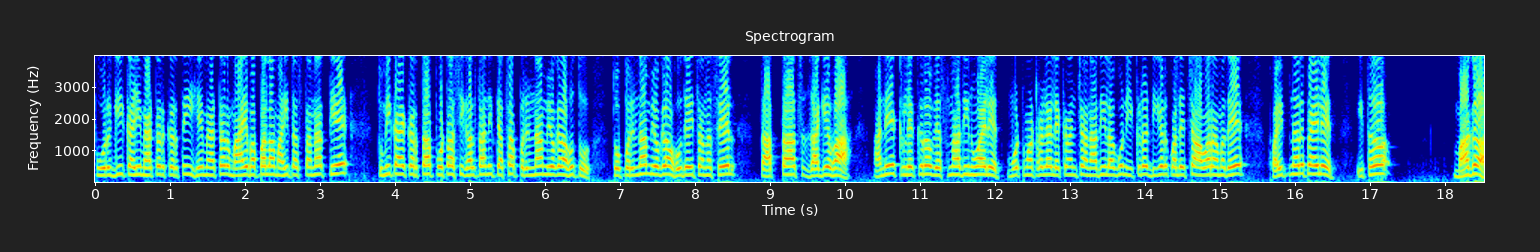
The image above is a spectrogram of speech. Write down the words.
पोरगी काही मॅटर करते हे मॅटर मायबापाला माहीत असताना ते तुम्ही काय करता? पोटाशी घालता आणि त्याचा परिणाम वेगळा होतो. तो परिणाम वेगळा होऊ द्यायचा नसेल तर आत्ताच जागे व्हा. अनेक लेकरं व्यसनाधीन व्हायलेत. मोठमोठ्या लेकरांच्या नादी लागून इकडं डी एड कॉलेजच्या आवारामध्ये व्हाईटनर प्यायलेत. इथं मागं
